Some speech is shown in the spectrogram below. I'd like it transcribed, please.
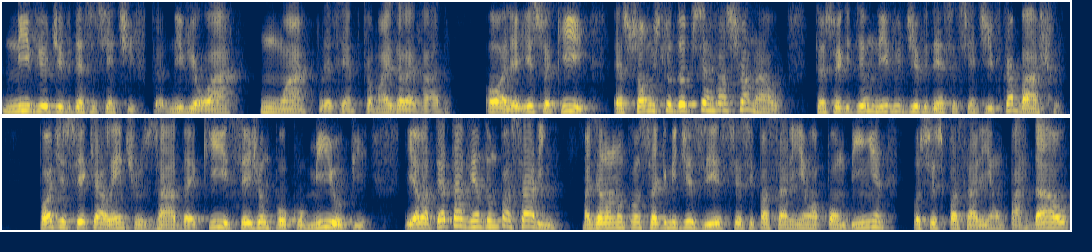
nível de evidência científica, nível A, 1A, por exemplo, que é o mais elevado. Olha, isso aqui é só um estudo observacional. Então, isso aqui tem um nível de evidência científica baixo. Pode ser que a lente usada aqui seja um pouco míope e ela até está vendo um passarinho, mas ela não consegue me dizer se esse passarinho é uma pombinha ou se esse passarinho é um pardal.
